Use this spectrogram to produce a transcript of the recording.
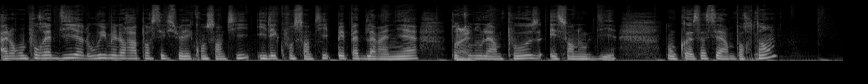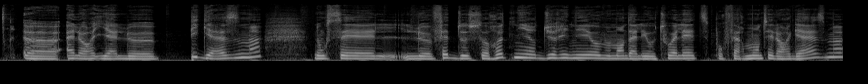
alors on pourrait dire oui, mais le rapport sexuel est consenti. Il est consenti, mais pas de la manière dont Ouais. on nous l'impose et sans nous le dire. Donc euh, ça c'est important. Euh, alors il y a le pigasme. Donc c'est le fait de se retenir d'uriner au moment d'aller aux toilettes pour faire monter l'orgasme.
